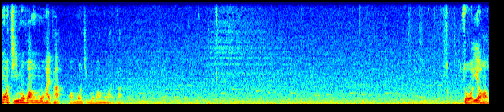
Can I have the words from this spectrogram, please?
莫急莫慌莫害怕哦，莫急莫慌莫害怕。左右哈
